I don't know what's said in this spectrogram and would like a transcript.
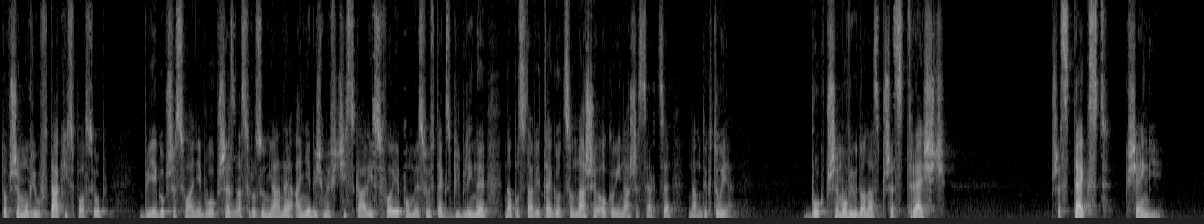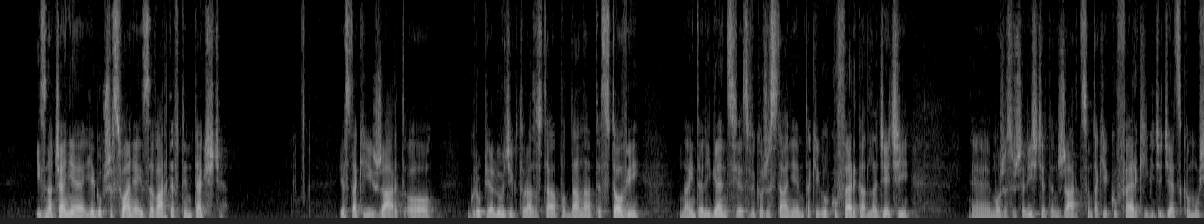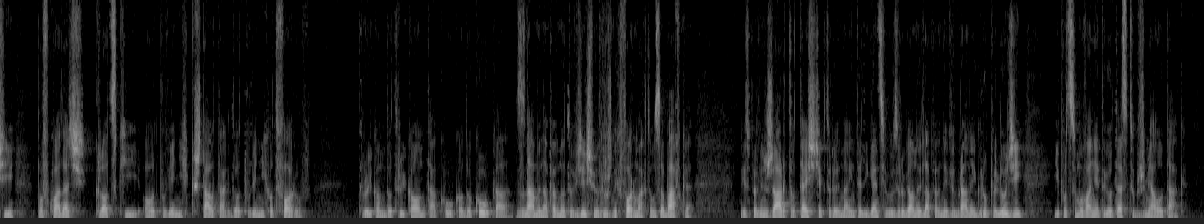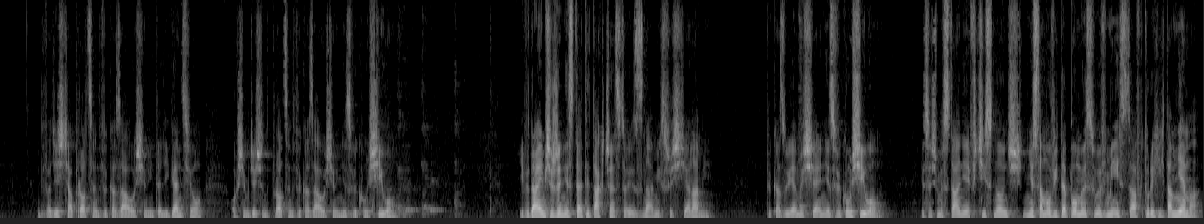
to przemówił w taki sposób, by Jego przesłanie było przez nas rozumiane, a nie byśmy wciskali swoje pomysły w tekst biblijny na podstawie tego, co nasze oko i nasze serce nam dyktuje. Bóg przemówił do nas przez treść, przez tekst księgi, i znaczenie jego przesłania jest zawarte w tym tekście. Jest taki żart o grupie ludzi, która została poddana testowi na inteligencję z wykorzystaniem takiego kuferka dla dzieci. E, może słyszeliście ten żart. Są takie kuferki, gdzie dziecko musi powkładać klocki o odpowiednich kształtach do odpowiednich otworów. Trójkąt do trójkąta, kółko do kółka. Znamy, na pewno to widzieliśmy w różnych formach, tą zabawkę. Jest pewien żart o teście, który na inteligencję był zrobiony dla pewnej wybranej grupy ludzi i podsumowanie tego testu brzmiało tak. 20% wykazało się inteligencją, 80% wykazało się niezwykłą siłą. I wydaje mi się, że niestety tak często jest z nami, z chrześcijanami. Wykazujemy się niezwykłą siłą. Jesteśmy w stanie wcisnąć niesamowite pomysły w miejsca, w których ich tam nie ma.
